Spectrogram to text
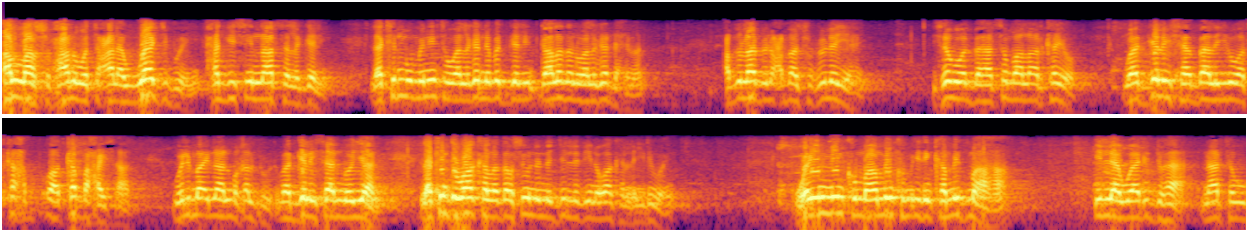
allah subxaanau watacaala waajib wey xaggiisa in naarta la geli. Laakiin muminiinta waa laga nabadgelin gaaladan waa laga dheximan cabdullaahi binu cabaas wuxuu leeyahay isagoo walbahaadsan baa la arkayo waad gelaysaan baa layidhi waad ka baxaysaan welimaa inaan maqal buuri waad gelaysaan mooyaane. Laakiin de waa kala dawsuna najiladiina waa kan la yidhi wey wain minkum maa minkum idinka mid ma aha ilaa waariduhaa naarta wuu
